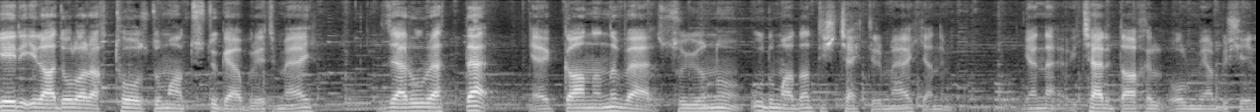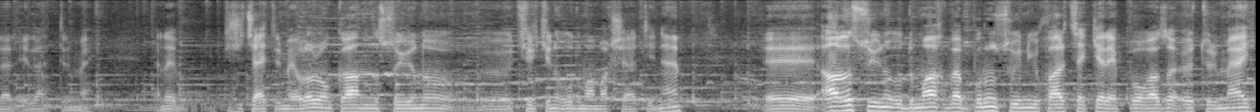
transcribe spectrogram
qeyri-iradi olaraq toz, duman, tüstü qəbul etmək, zərurətdə e, qanını və suyunu udmadan diş çəkdirmək, yəni yəni içəri daxil olmayan bir şeylər elətdirmək. Yəni dişi çəkdirmək olar, onun qanını, suyunu, e, çirkini udmamaq şərti ilə e, ağız suyunu udmaq və burun suyunu yuxarı çəkərək boğaza ötürmək,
